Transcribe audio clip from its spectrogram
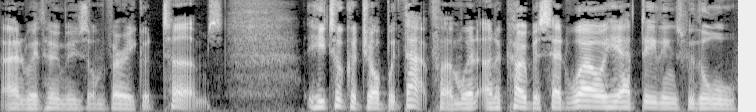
and with whom he was on very good terms. He took a job with that firm, when, and ACOBA said, well, he had dealings with all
